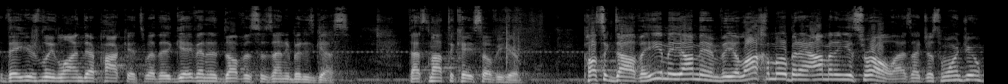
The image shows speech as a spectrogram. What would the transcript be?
they usually lined their pockets. Whether they gave in a dovis is anybody's guess. That's not the case over here. Pasuk dal v'yalachamu b'nei Ammon and Yisrael. As I just warned you,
